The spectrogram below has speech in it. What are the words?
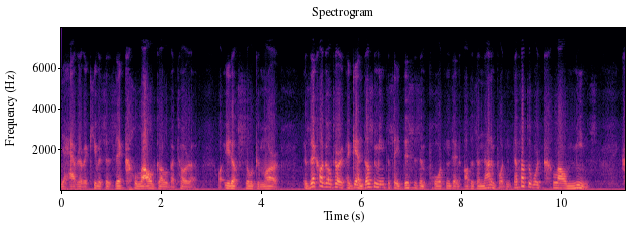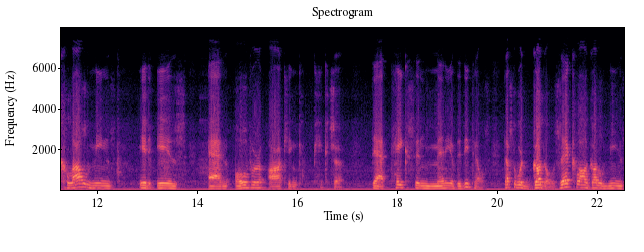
you have Rabbi Kiva says Ze klal gadol b'Torah or Idach Sil Gemara. Ze klal gadol again doesn't mean to say this is important and others are not important. That's not the word klal means. Klal means it is an overarching picture that takes in many of the details. That's the word gadol. Ze klal gadol means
